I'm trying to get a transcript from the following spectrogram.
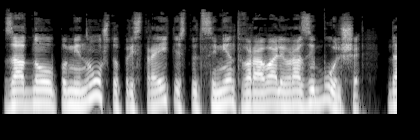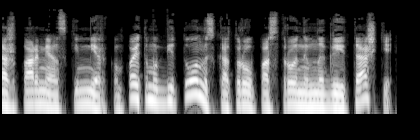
Заодно упомянул, что при строительстве цемент воровали в разы больше, даже по армянским меркам, поэтому бетон, из которого построены многоэтажки,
